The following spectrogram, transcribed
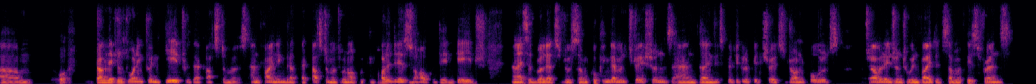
um, travel agents wanting to engage with their customers and finding that their customers were not booking holidays, so how could they engage? And I said, well, let's do some cooking demonstrations. And uh, in this particular picture, it's John Coles, a travel agent who invited some of his friends.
